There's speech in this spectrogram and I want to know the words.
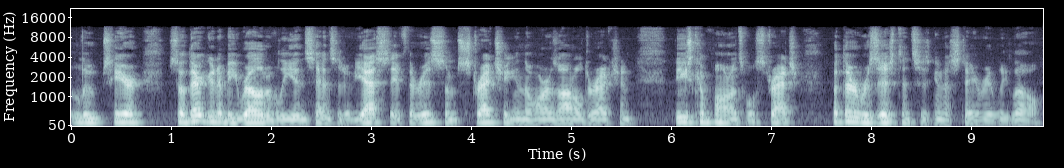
loops here. So they're going to be relatively insensitive. Yes, if there is some stretching in the horizontal direction, these components will stretch, but their resistance is going to stay really low.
